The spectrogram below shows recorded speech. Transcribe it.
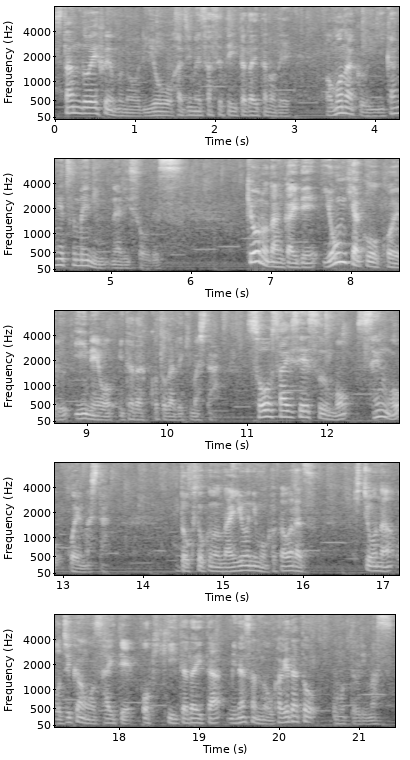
スタンド FM の利用を始めさせていただいたので間もなく2ヶ月目になりそうです。今日の段階で400を超えるいいねをいただくことができました。総再生数も1000を超えました。独特の内容にもかかわらず貴重なお時間を割いてお聞きいただいた皆さんのおかげだと思っております。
